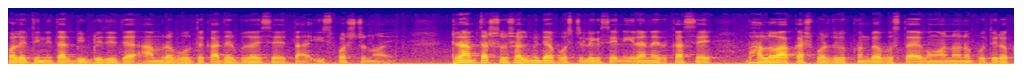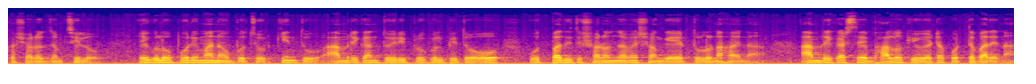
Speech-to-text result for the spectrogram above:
ফলে তিনি তার বিবৃতিতে আমরা বলতে কাদের বোঝাইছে তা স্পষ্ট নয়। ট্রাম্প তার সোশ্যাল মিডিয়া পোস্টে লিখেছেন, ইরানের কাছে ভালো আকাশ পর্যবেক্ষণ ব্যবস্থা এবং অন্যান্য প্রতিরক্ষা সরঞ্জাম ছিল। এগুলো পরিমাণেও প্রচুর, কিন্তু আমেরিকান তৈরি প্রকল্পিত ও উৎপাদিত সরঞ্জামের সঙ্গে এর তুলনা হয় না। আমেরিকার সে ভালো কেউ এটা করতে পারে না।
